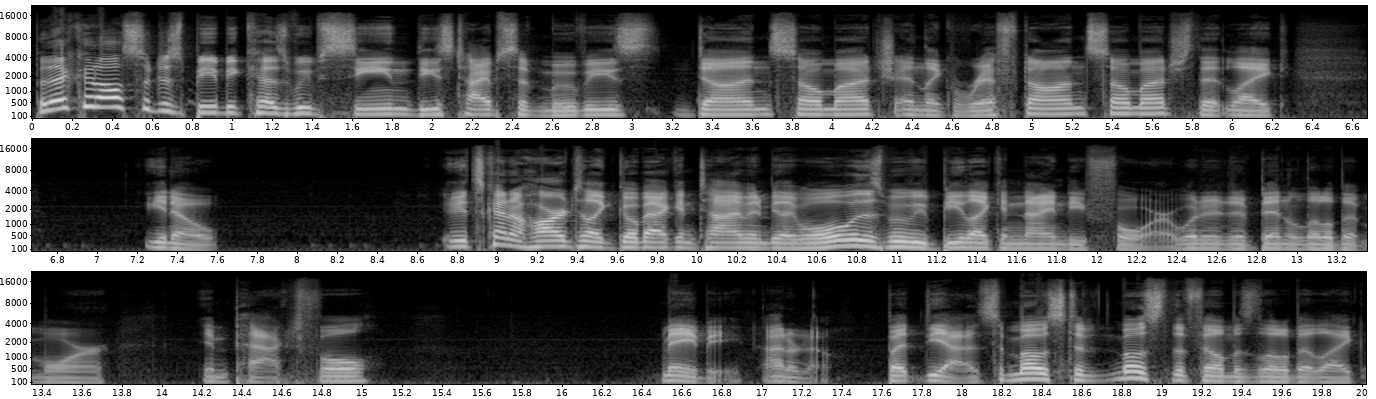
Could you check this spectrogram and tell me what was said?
But that could also just be because we've seen these types of movies done so much and like riffed on so much that like, you know, it's kind of hard to like go back in time and be like, well, what would this movie be like in '94? Would it have been a little bit more impactful? Maybe I don't know, but yeah. So most of most of the film is a little bit like,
